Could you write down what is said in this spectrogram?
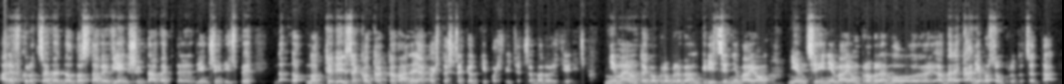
Ale wkrótce będą dostawy większych dawek, większej liczby, no, no, no tyle zakontraktowane jakoś te szczepionki po świecie trzeba rozdzielić. Nie mają tego problemu Anglicy, nie mają Niemcy i nie mają problemu e, Amerykanie, bo są producentami.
